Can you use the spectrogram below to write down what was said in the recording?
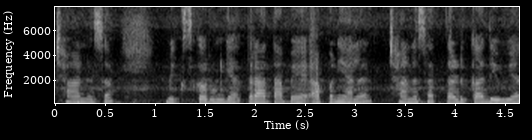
छान असं मिक्स करून घ्या. तर आता आपण याला छान असा तडका देऊयात.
